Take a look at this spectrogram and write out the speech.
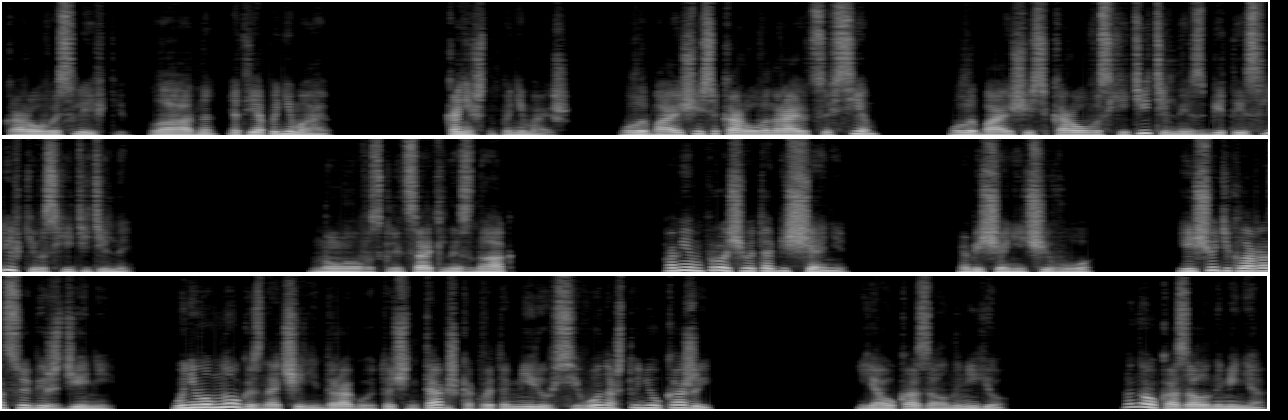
Коровы и сливки. Ладно, это я понимаю. Конечно, понимаешь. Улыбающаяся корова нравится всем. Улыбающаяся корова восхитительны, взбитые сливки восхитительны. Но восклицательный знак... Помимо прочего, это обещание. Обещание чего? И еще декларация убеждений. У него много значений, дорогой, точно так же, как в этом мире у всего, на что не укажи. Я указал на нее. Она указала на меня.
